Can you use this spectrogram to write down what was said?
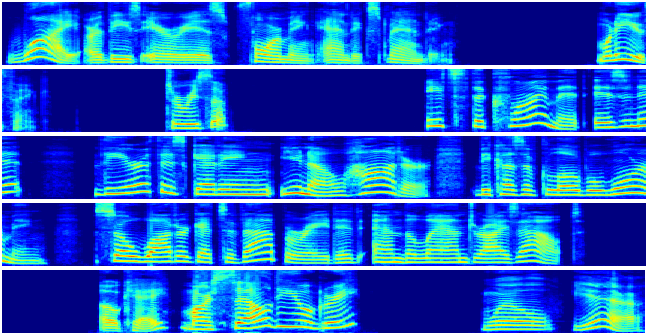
Why are these areas forming and expanding? What do you think? Teresa? It's the climate, isn't it? The Earth is getting, you know, hotter because of global warming, so water gets evaporated and the land dries out. Okay. Marcel, do you agree? Well, yeah.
